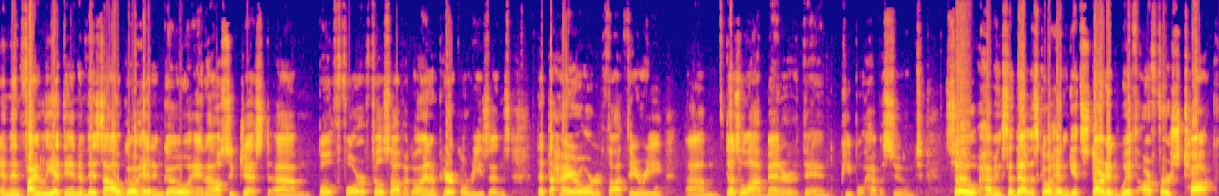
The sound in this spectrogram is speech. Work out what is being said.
And then finally, at the end of this, I'll go ahead and go and I'll suggest, um, both for philosophical and empirical reasons, that the higher order thought theory um, does a lot better than people have assumed. So, having said that, let's go ahead and get started with our first talk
